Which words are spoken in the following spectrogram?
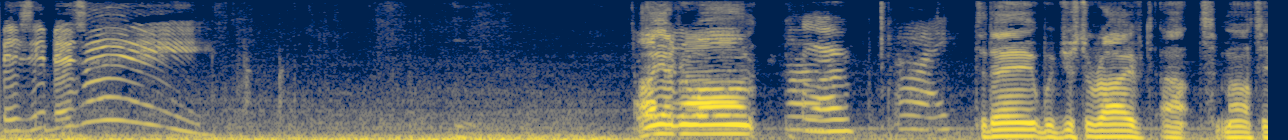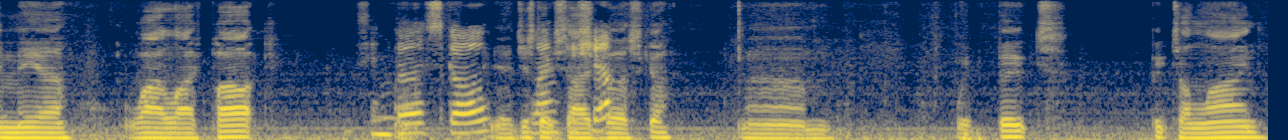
busy, busy, busy. Hi everyone. Hello. Hi. Today we've just arrived at Martin Mere Wildlife Park. It's in Burscough. Yeah, just outside Lancashire. Burska. Um, we've booked, booked online.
